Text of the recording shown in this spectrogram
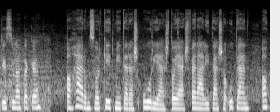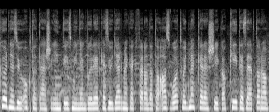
készületeket. A 3x2 méteres óriás tojás felállítása után a környező oktatási intézményekből érkező gyermekek feladata az volt, hogy megkeressék a 2000 darab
